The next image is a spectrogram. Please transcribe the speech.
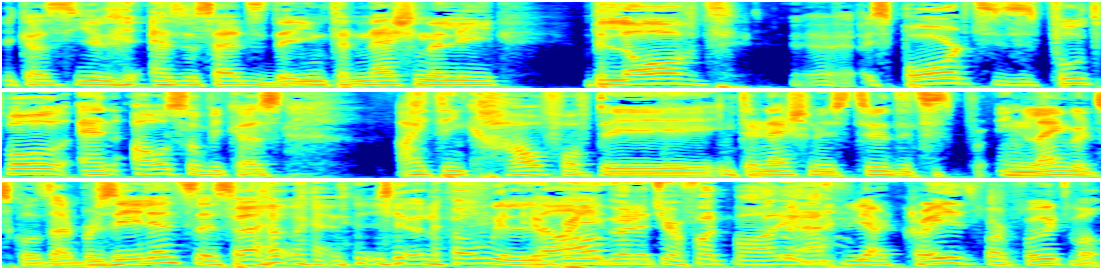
because, you, as you said, it's the internationally beloved uh, sport is football, and also because I think half of the international students in language schools are Brazilians as well. you know, we love You're love pretty good at your football, yeah. we are crazy for football.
